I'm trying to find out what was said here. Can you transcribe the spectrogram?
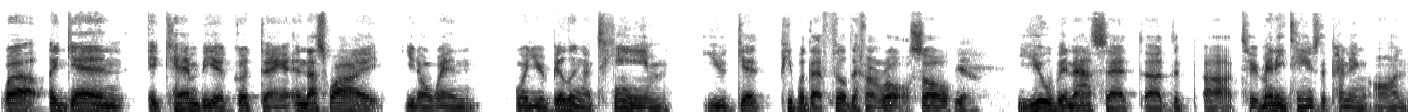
Well, again, it can be a good thing. And that's why, you know, when when you're building a team, you get people that fill different roles. So Yeah. you've been asset uh, the, uh, to many teams depending on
